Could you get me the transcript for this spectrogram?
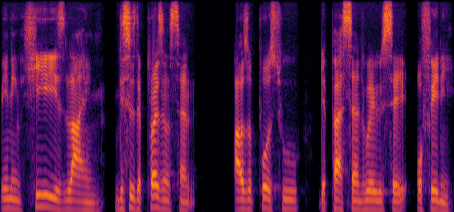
meaning he is lying. This is the present tense, as opposed to the past tense where we say ofeni,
